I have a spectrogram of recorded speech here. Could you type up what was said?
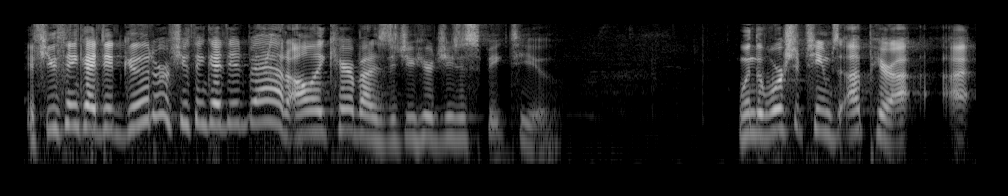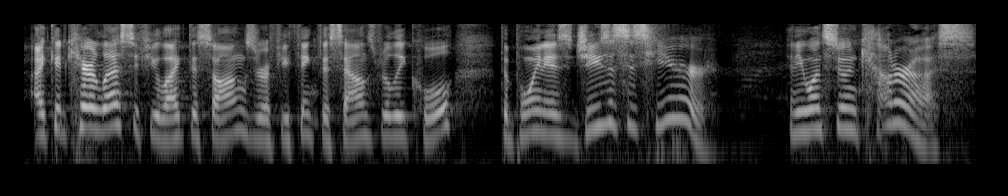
If you think I did good or if you think I did bad, all I care about is did you hear Jesus speak to you? When the worship team's up here, I, I, I, could care less if you like the songs or if you think the sound's really cool. The point is, Jesus is here and he wants to encounter us.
